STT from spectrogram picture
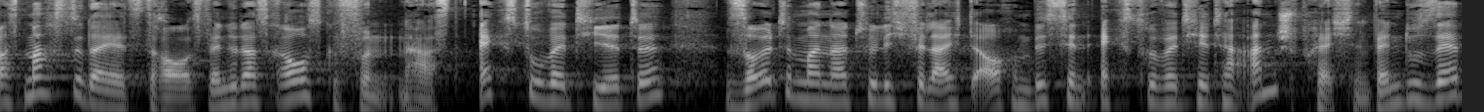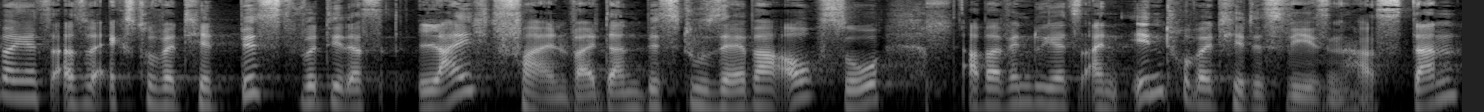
Was machst du da jetzt draus, wenn du das rausgefunden hast? Extrovertierte sollte man natürlich vielleicht auch ein bisschen extrovertierter ansprechen. Wenn du selber jetzt also extrovertiert bist, wird dir das leicht fallen, weil dann bist du selber auch so. Aber wenn du jetzt ein introvertiertes Wesen hast, dann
